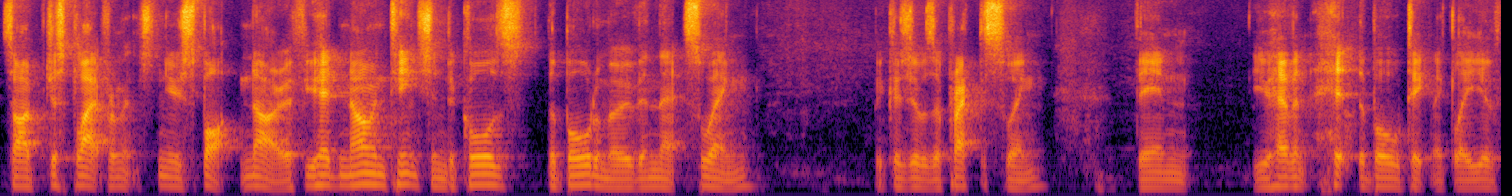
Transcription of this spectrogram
so I've just play it from its new spot. No, if you had no intention to cause the ball to move in that swing because it was a practice swing, then you haven't hit the ball technically. You've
